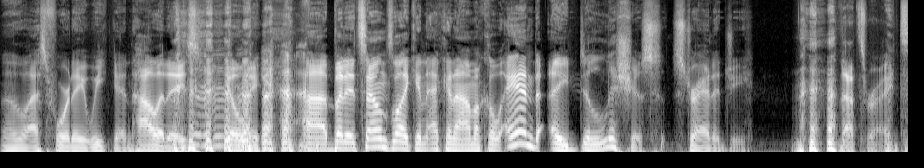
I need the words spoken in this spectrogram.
the last four day weekend. Holidays kill me. Uh, but it sounds like an economical and a delicious strategy. That's right.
